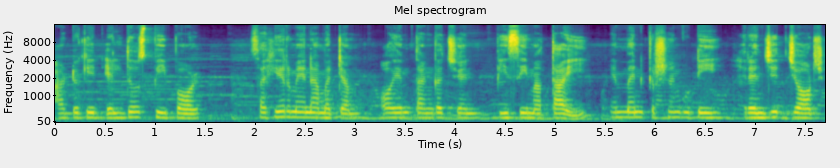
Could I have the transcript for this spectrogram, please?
advocate Eldhose P Paul Saheer Menamattam O M Thankachan P C Mathai M N Krishnankutty Ranjith George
